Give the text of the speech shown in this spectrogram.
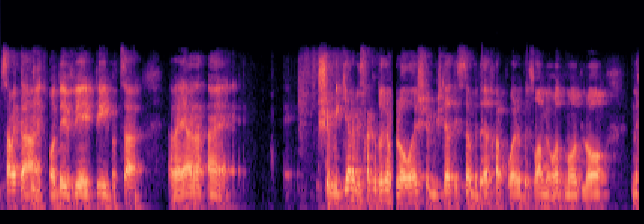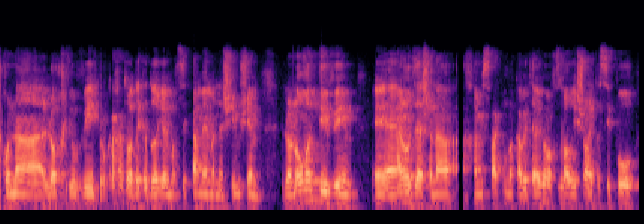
שם את האוהדי VIP בצד, הרי היה, אה, שמגיע למשחק כדורגל ולא רואה שמשטרת ישראל בדרך כלל פועלת בצורה מאוד מאוד לא נכונה, לא חיובית, לוקחת אוהדי כדורגל, מחזיקה מהם אנשים שהם לא נורמטיביים, אה, היה לנו את זה השנה אחרי המשחק מול מכבי תל אביב במחזור הראשון, את הסיפור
